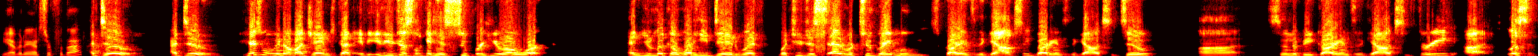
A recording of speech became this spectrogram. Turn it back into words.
You have an answer for that? I do. I do. Here's what we know about James Gunn. If, if you just look at his superhero work and you look at what he did with what you just said were two great movies Guardians of the Galaxy, Guardians of the Galaxy 2, uh, soon to be Guardians of the Galaxy 3. Uh, listen.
